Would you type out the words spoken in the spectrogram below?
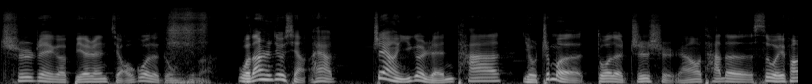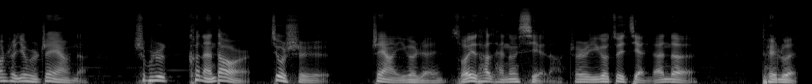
吃这个别人嚼过的东西嘛。我当时就想，哎呀，这样一个人，他有这么多的知识，然后他的思维方式又是这样的，是不是柯南道尔就是这样一个人，所以他才能写的？这是一个最简单的推论。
